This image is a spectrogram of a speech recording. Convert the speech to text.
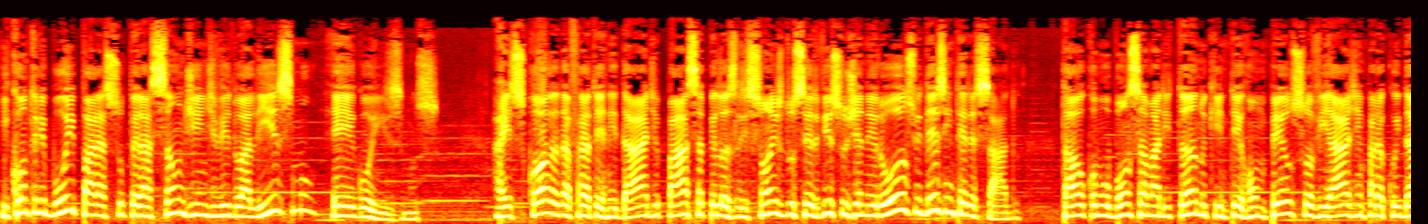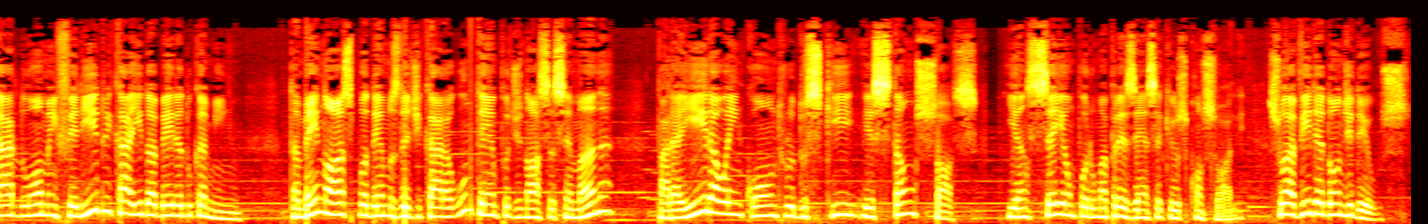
e contribui para a superação de individualismo e egoísmos. A escola da fraternidade passa pelas lições do serviço generoso e desinteressado, tal como o bom samaritano que interrompeu sua viagem para cuidar do homem ferido e caído à beira do caminho. Também nós podemos dedicar algum tempo de nossa semana para ir ao encontro dos que estão sós e anseiam por uma presença que os console. Sua vida é dom de Deus.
